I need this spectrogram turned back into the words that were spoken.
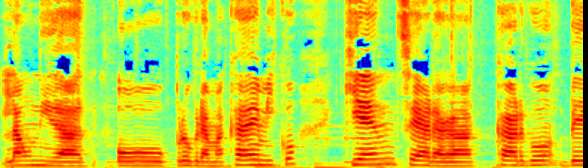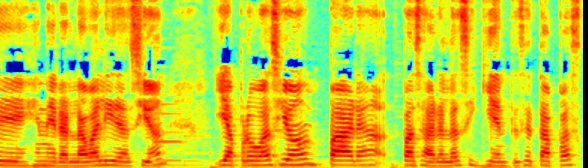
la unidad o programa académico, quien se hará cargo de generar la validación y aprobación para pasar a las siguientes etapas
